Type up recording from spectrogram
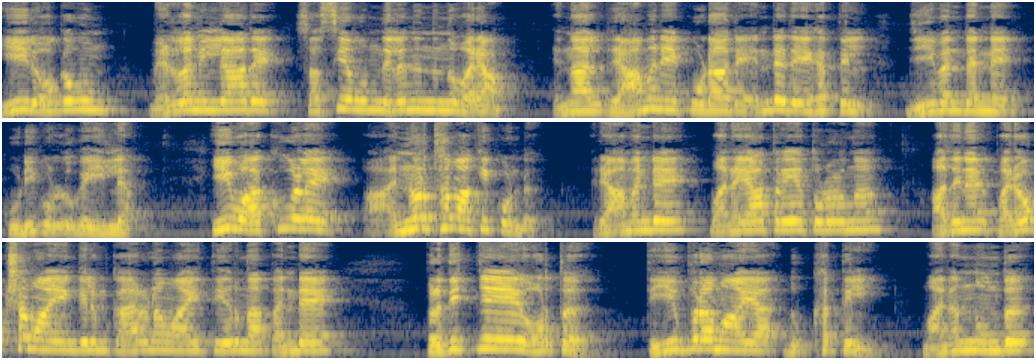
ഈ ലോകവും വെള്ളമില്ലാതെ സസ്യവും നിലനിന്നു വരാം. എന്നാൽ രാമനെ കൂടാതെ എന്റെ ദേഹത്തിൽ ജീവൻ തന്നെ കുടികൊള്ളുകയില്ല. ഈ വാക്കുകളെ അന്വർത്ഥമാക്കിക്കൊണ്ട് രാമന്റെ വനയാത്രയെ തുടർന്ന് അതിന് പരോക്ഷമായെങ്കിലും കാരണമായി തീർന്ന തന്റെ പ്രതിജ്ഞയെ ഓർത്ത് തീവ്രമായ ദുഃഖത്തിൽ മനംനൊന്ത്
